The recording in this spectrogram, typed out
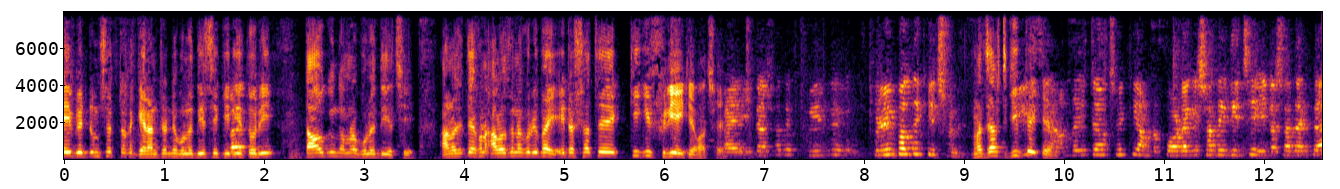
এই বেডরুম সেটটাতে গ্যারান্টি বলে দিয়েছি কি দিয়ে তৈরি তাও কিন্তু আমরা বলে দিয়েছি। আমরা যদি এখন আলোচনা করি ভাই এটার সাথে কি কি ফ্রি আইটেম আছে? ভাই এটার সাথে ফ্রি ফ্রি বলতে কিছু মানে জাস্ট গিফট আইটেম আমরা এটা হচ্ছে কি আমরা প্রোডাক্টের সাথে দিচ্ছি এটার সাথে একটা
